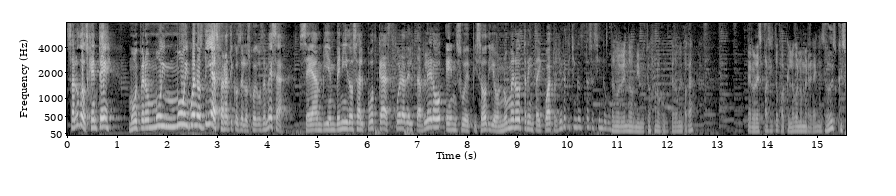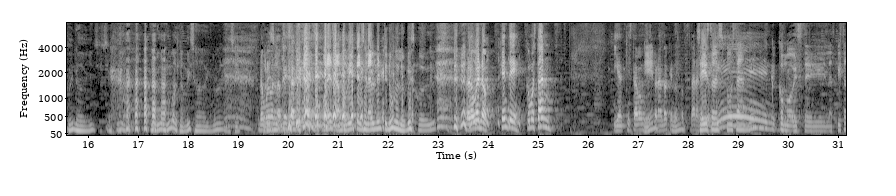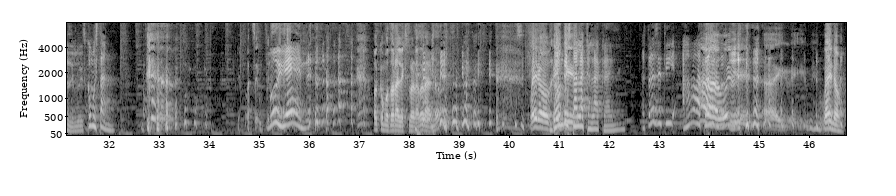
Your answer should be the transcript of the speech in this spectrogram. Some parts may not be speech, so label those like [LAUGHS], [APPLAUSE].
Saludos gente, muy pero muy muy buenos días fanáticos de los juegos de mesa. Sean bienvenidos al podcast Fuera del Tablero en su episodio número 34. ¿Y ahora qué chingados estás haciendo, güey? Estoy moviendo mi micrófono porque quedó muy para acá. Pero despacito para que luego no me regañes. ¿Sabes qué suena? eh? Sí, sí, sí. Y no, no muevas la mesa. y no, así. No muevas la mesa. [LAUGHS] Por eso la moví intencionalmente. No muevas la mesa. Pero bueno, gente, ¿cómo están? Y aquí estábamos Bien. esperando a que nos contestaran. Sí, esto es, ¿cómo están? Bien. Como este, las pistas de Luis. ¿Cómo están? [LAUGHS] Muy bien. O como Dora la exploradora, ¿no? bueno, gente. ¿Dónde está la calaca? Atrás de ti. Ah, atrás Ah, muy bien. Ay. Bueno,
